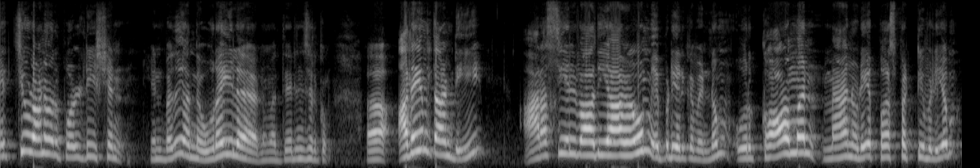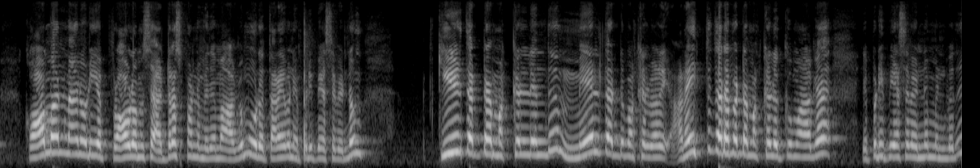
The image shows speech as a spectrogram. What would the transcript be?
மெச்சூர்டான ஒரு பொலிட்டீஷியன் என்பது அந்த உரையில் நம்ம தெரிஞ்சிருக்கும். அதையும் தாண்டி அரசியல்வாதியாகவும் எப்படி இருக்க வேண்டும்? ஒரு காமன் மேனுடைய பெர்ஸ்பெக்டிவ்லையும் காமன் மேனுடைய ப்ராப்ளம்ஸை அட்ரஸ் பண்ணும் விதமாகவும் ஒரு தலைவன் எப்படி பேச வேண்டும்? கீழ்த்தட்ட மக்கள்லேருந்து மேல்தட்டு மக்கள் வரை அனைத்து தரப்பட்ட மக்களுக்குமாக எப்படி பேச வேண்டும் என்பது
